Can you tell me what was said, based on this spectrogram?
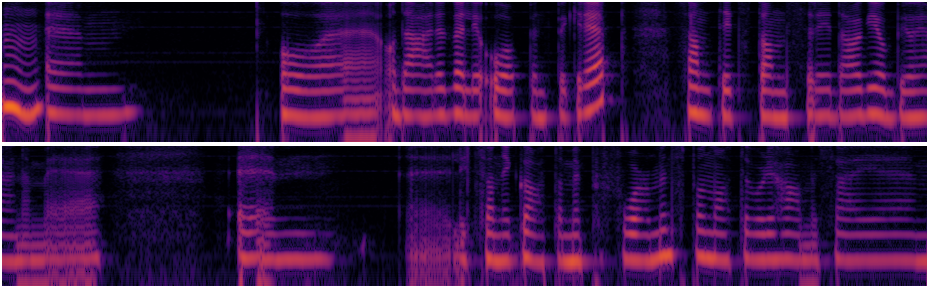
Mm. Og, eh, og det er et veldig åpent begrep. Samtidsdansere i dag jobber jo gjerne med eh, litt sånn i gata med performance, på en måte, hvor de har med seg eh,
